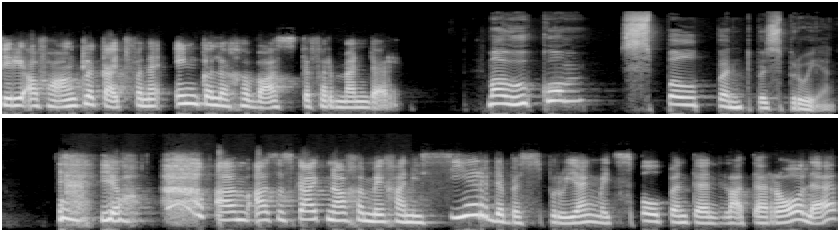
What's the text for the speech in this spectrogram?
deur die afhanklikheid van 'n enkele gewas te verminder. Maar hoekom spulpunt besproeiing? ja. Ehm um, as ons kyk na gemekaniseerde besproeiing met spulpunte en laterale,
